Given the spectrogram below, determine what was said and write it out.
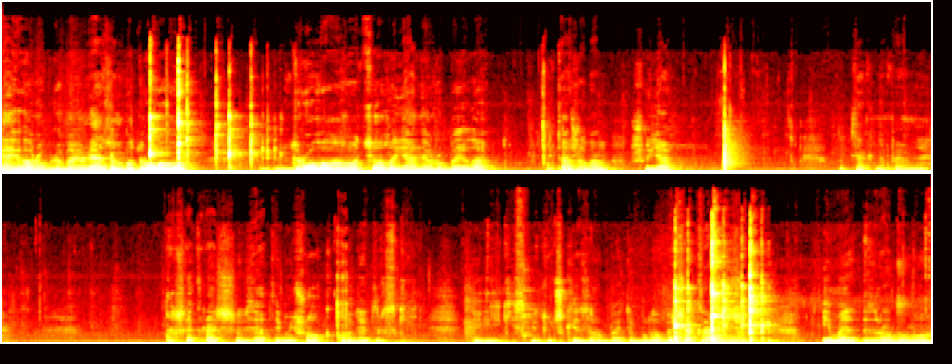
Я його роблю майонезом, бо другого, другого цього я не робила. Кажу вам, що я отак, напевне. А ще краще взяти мішок кондитерський і якісь квіточки зробити. Було б ще краще. І ми зробимо,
